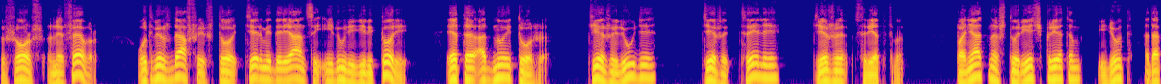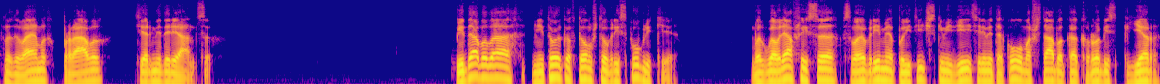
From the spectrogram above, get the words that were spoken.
Жорж Лефевр, утверждавший, что термидорианцы и люди директории — это одно и то же, те же люди, те же цели те же средства. Понятно, что речь при этом идет о так называемых правых термидорианцах. Беда была не только в том, что в республике, возглавлявшейся в свое время политическими деятелями такого масштаба, как Робеспьер,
